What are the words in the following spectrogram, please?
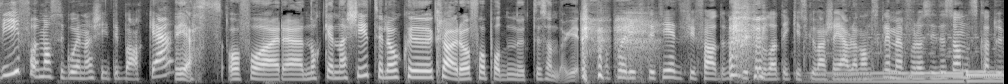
vi får masse god energi tilbake. Yes, og får eh, nok energi til å klare å få podden ut til søndager. Og på riktig tid. Fy fader, vi trodde trodd at det ikke skulle være så jævla vanskelig, men for å si det sånn, skal du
